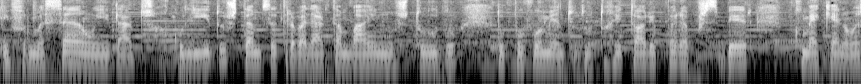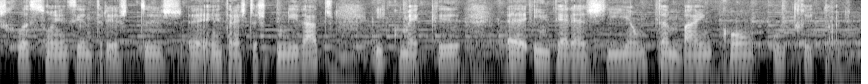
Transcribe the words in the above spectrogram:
informação e dados recolhidos, estamos a trabalhar também no estudo do povoamento do território para perceber como é que eram as relações entre, estes, eh, entre estas comunidades e como é que uh, interagiam também com o território.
